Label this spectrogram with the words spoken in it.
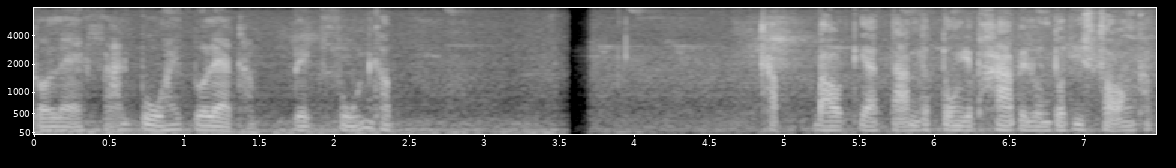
ตัวแรกสารปูให้ตัวแรกครับเลขศูนย์ครับ ครับเบาเตียตามตรงจะพาไปลงตัวที่สองครับ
